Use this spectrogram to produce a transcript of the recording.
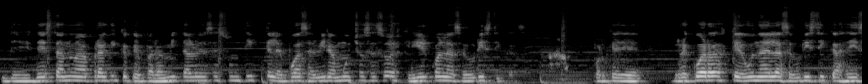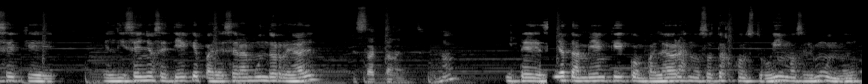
de, de, esta nueva práctica que para mí tal vez es un tip que le pueda servir a muchos, eso de escribir con las heurísticas. Porque ¿Recuerdas que una de las heurísticas dice que el diseño se tiene que parecer al mundo real? Exactamente. Y te decía también que con palabras nosotros construimos el mundo.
